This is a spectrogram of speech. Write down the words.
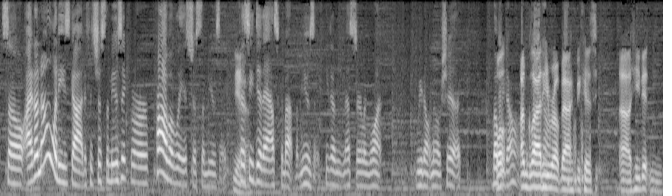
So I don't know what he's got. If it's just the music, or probably it's just the music, Yeah. because he did ask about the music. He doesn't necessarily want. We don't know shit, but well, we don't. I'm glad he wrote back because uh, he didn't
